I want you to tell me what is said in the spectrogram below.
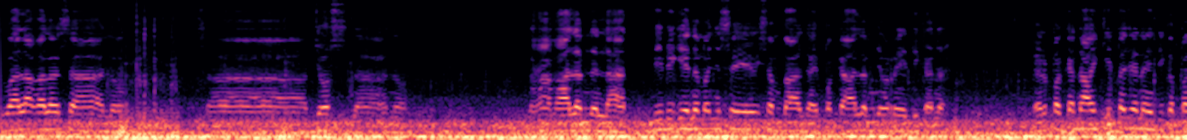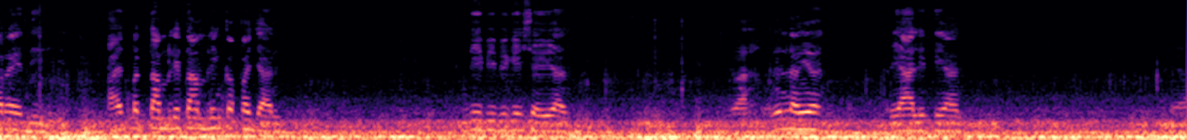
Tiwala ka lang sa ano sa Diyos na ano nakakaalam ng lahat. Bibigyan naman niya sa iyo isang bagay pagka alam niya ready ka na. Pero pagka nakikita niya na hindi ka pa ready, kahit magtumbling-tumbling ka pa dyan, hindi bibigay sa iyo yan. Di ba? Ganun lang yun. Reality yan. Kaya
